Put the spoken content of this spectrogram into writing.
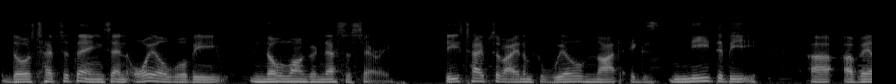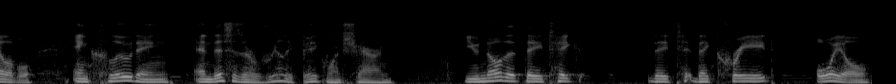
those types of things, and oil will be no longer necessary. These types of items will not ex- need to be uh, available, including and this is a really big one, Sharon. You know that they take they t- they create oil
